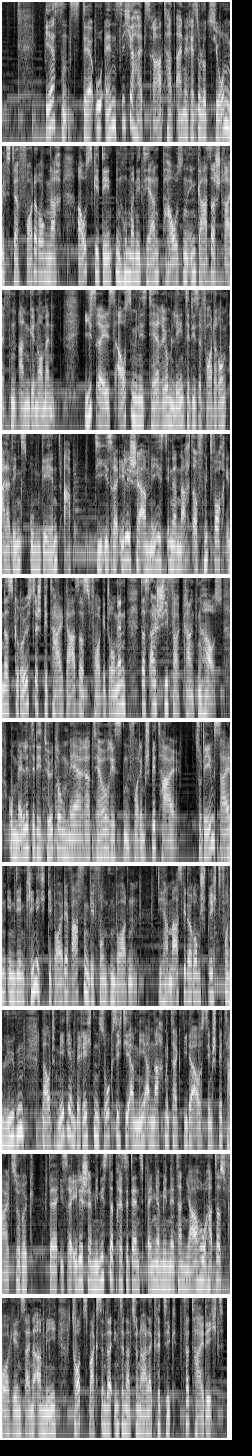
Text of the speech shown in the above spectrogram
Erstens, der UN-Sicherheitsrat hat eine Resolution mit der Forderung nach ausgedehnten humanitären Pausen im Gazastreifen angenommen. Israels Außenministerium lehnte diese Forderung allerdings umgehend ab. Die israelische Armee ist in der Nacht auf Mittwoch in das größte Spital Gazas vorgedrungen, das Al-Shifa-Krankenhaus, und meldete die Tötung mehrerer Terroristen vor dem Spital. Zudem seien in dem Klinikgebäude Waffen gefunden worden. Die Hamas wiederum spricht von Lügen. Laut Medienberichten zog sich die Armee am Nachmittag wieder aus dem Spital zurück. Der israelische Ministerpräsident Benjamin Netanyahu hat das Vorgehen seiner Armee trotz wachsender internationaler Kritik verteidigt.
